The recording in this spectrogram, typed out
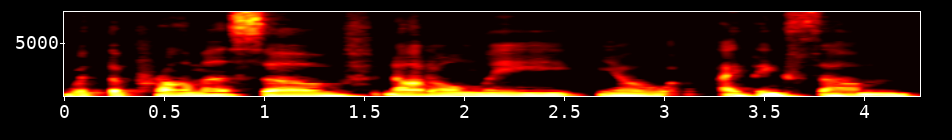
with the promise of not only, you know, I think some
